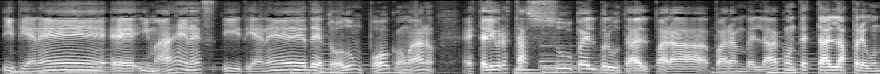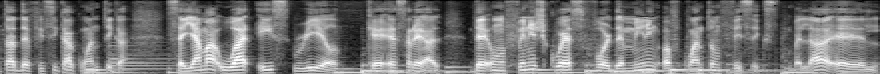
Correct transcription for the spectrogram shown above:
y tiene eh, imágenes y tiene de todo un poco, mano. Este libro está súper brutal para, para en verdad contestar las preguntas de física cuántica. Se llama What is Real? ¿Qué es real? The Unfinished Quest for the Meaning of Quantum Physics, ¿verdad? El,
